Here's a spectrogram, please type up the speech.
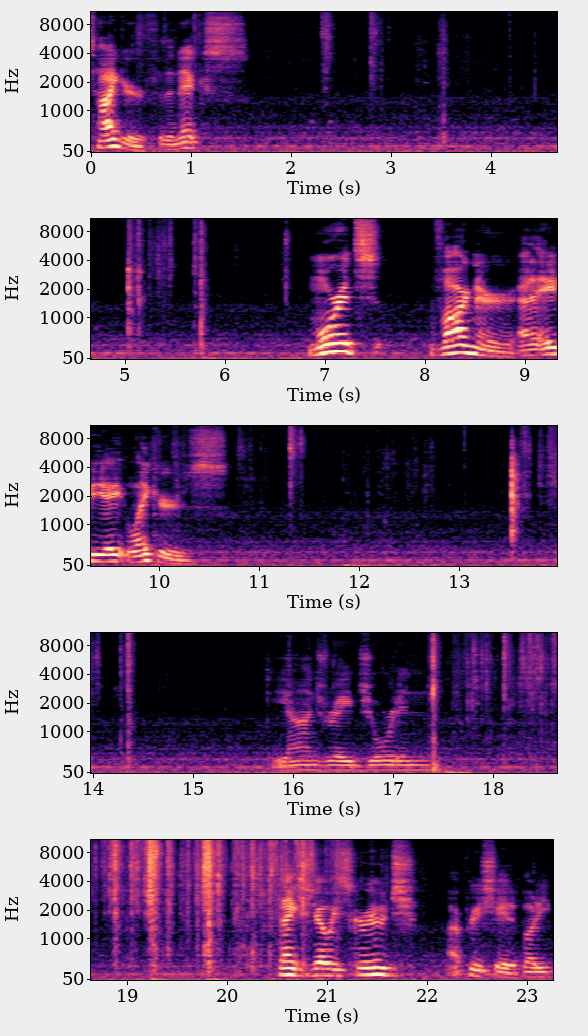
Tiger for the Knicks. Moritz Wagner of 88 Lakers. DeAndre Jordan. Thanks, Joey Scrooge. I appreciate it, buddy.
